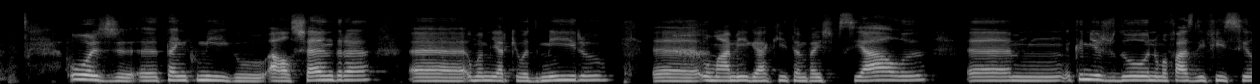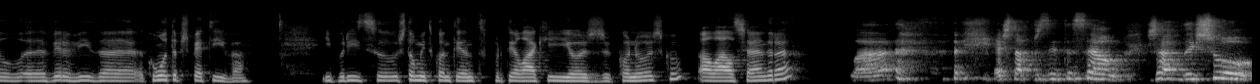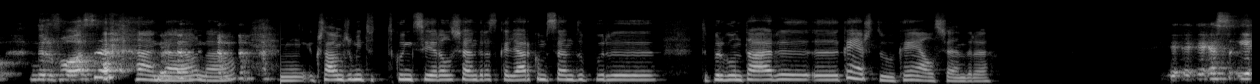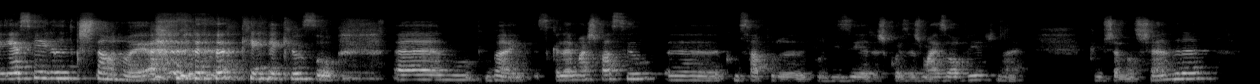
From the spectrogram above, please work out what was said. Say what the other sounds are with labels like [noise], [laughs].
Hoje uh, tenho comigo a Alexandra, uh, uma mulher que eu admiro, uh, uma amiga aqui também especial, um, que me ajudou numa fase difícil a ver a vida com outra perspectiva. E por isso estou muito contente por tê-la aqui hoje conosco. Olá, Alexandra. Olá [laughs] esta apresentação já me deixou nervosa. [laughs] Ah, não, não. Gostávamos muito de te conhecer, Alexandra, se calhar começando por uh, te perguntar uh, quem és tu, quem é a Alexandra? É, é, essa, essa, é a grande questão, não é? [laughs] quem é que eu sou? Um, bem, se calhar é mais fácil uh, começar por, por dizer as coisas mais óbvias, não é? Que me chamo Alexandra,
